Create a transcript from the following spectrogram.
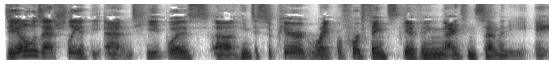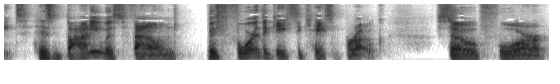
Dale was actually at the end. He was, uh, he disappeared right before Thanksgiving 1978. His body was found before the Gacy case broke. So for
